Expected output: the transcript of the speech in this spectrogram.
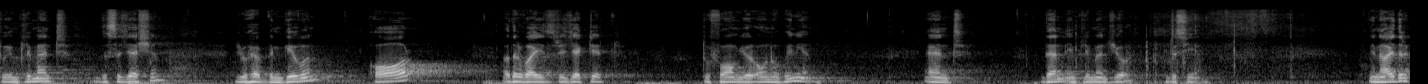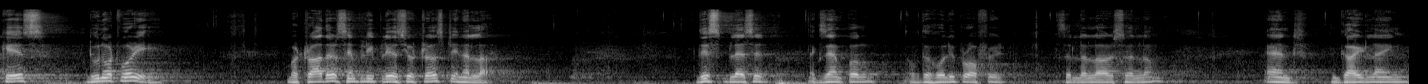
to implement the suggestion you have been given or otherwise reject it to form your own opinion and then implement your decision. In either case, do not worry but rather simply place your trust in Allah. This blessed example of the Holy Prophet وسلم, and guideline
